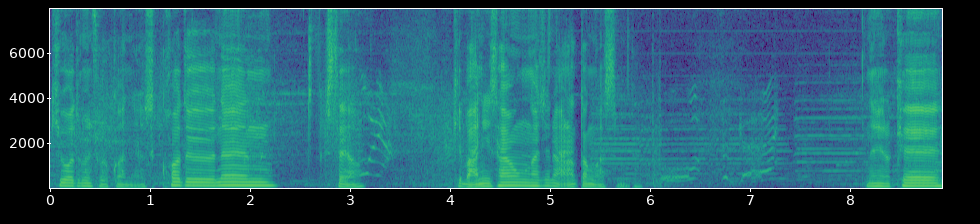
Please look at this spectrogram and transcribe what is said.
키워드면 좋을 것 같네요. 스쿼드는 글쎄요. 이렇게 많이 사용하지는 않았던 것 같습니다. 네, 이렇게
